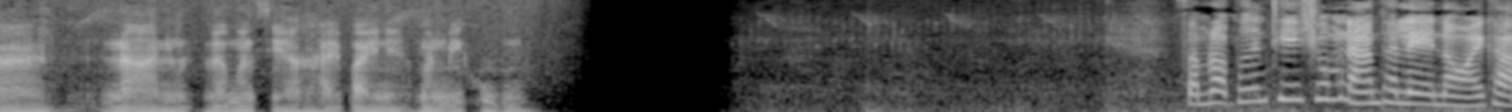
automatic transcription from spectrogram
มานานแล้วมันเสียหายไปเนี่ยมันไม่คุ้ม สำหรับพื้นที่ชุ่มน้ำทะเลน้อยค่ะ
